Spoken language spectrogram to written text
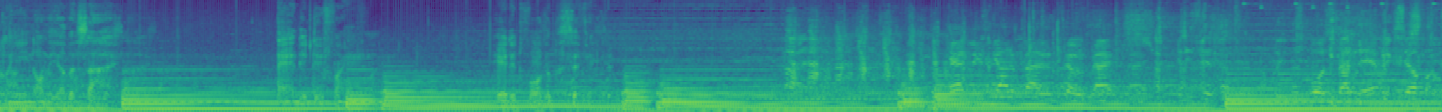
clean on the other side. Andy Dufresne, headed for the Pacific. Andy's got him by the throat, right? And he says, I believe this boy's about to have himself an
